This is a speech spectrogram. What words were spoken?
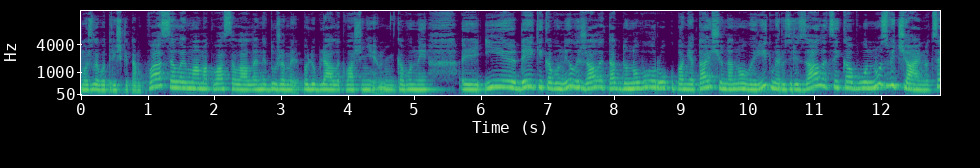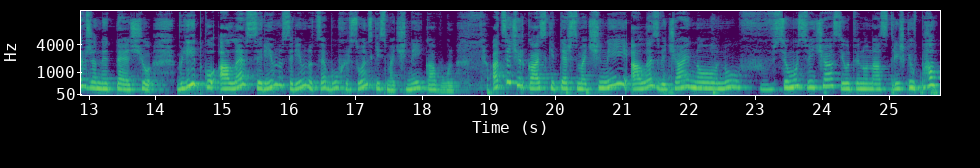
Можливо, трішки там квасили, мама квасила, але не дуже ми полюбляли квашені кавуни. Е, І деякі кавуни лежали так до Нового року. Пам'ятаю, що на Новий рік ми розрізали цей кавун. Ну, звичайно, це вже не те, що влітку, але все рівно, все рівно це був херсонський смачний кавун. А це черкаський теж смачний, але, звичайно, ну, всьому свій час. І от він у нас трішки впав,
